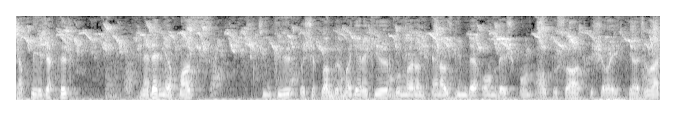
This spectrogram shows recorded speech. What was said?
yapmayacaktır. Neden yapmaz? Çünkü ışıklandırma gerekiyor. Bunların en az günde 15-16 saat ışığa ihtiyacı var.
